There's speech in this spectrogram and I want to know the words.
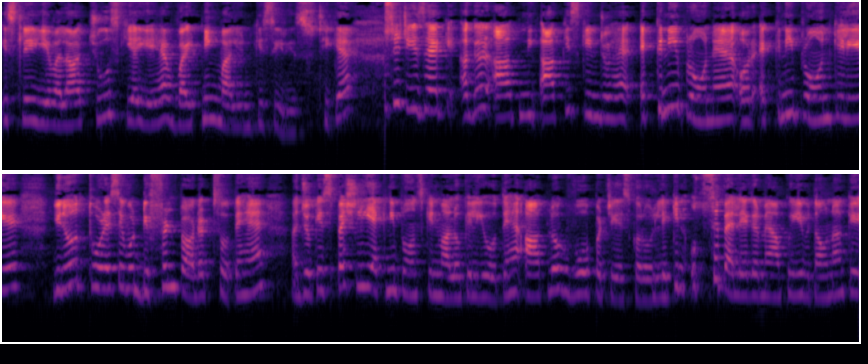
इसलिए ये वाला चूज़ किया ये है वाइटनिंग वाली उनकी सीरीज़ ठीक है? दूसरी चीज़ है कि अगर आप आपकी स्किन जो है एक्नी प्रोन है और एक्नी प्रोन के लिए यू you नो know, थोड़े से वो डिफरेंट प्रोडक्ट्स होते हैं जो कि स्पेशली एक्नी प्रोन स्किन वालों के लिए होते हैं आप लोग वो परचेज करो। लेकिन उससे पहले अगर मैं आपको ये बताऊँ ना कि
